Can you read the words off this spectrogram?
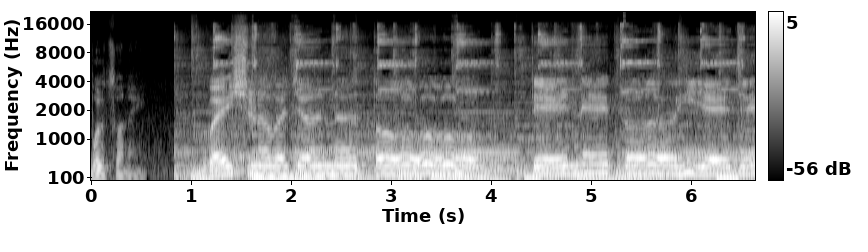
ભૂલશો નહીં. વૈષ્ણવજન તો તેને કહીએ જે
